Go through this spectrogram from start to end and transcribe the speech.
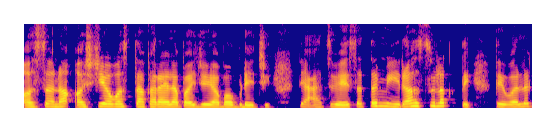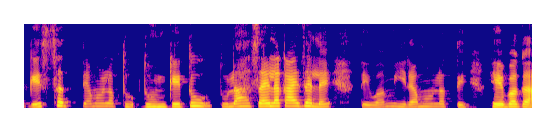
असं ना अशी अवस्था करायला पाहिजे या बबड्याची त्याच वेळेस आता मीरा हसू लागते. तेव्हा लगेच सत्य म्हणू लागतो धूमकेतू तुला हसायला काय झालंय? तेव्हा मीरा म्हणू लागते हे बघा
